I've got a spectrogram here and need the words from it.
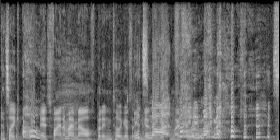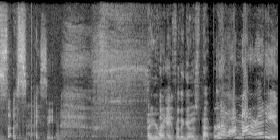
It's like oh. it's fine in my mouth, but until it gets, It's it not gets in my fine throat. in my mouth. it's so spicy. Are you ready Okay. for the ghost pepper? No, I'm not ready.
